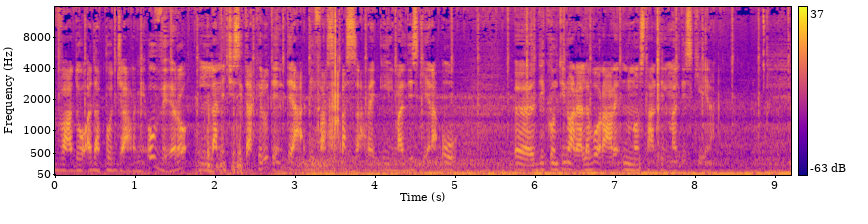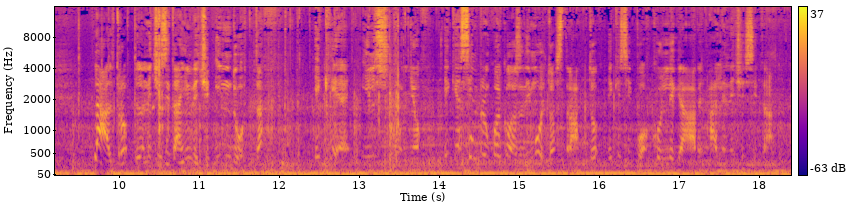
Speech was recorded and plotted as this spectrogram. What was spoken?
vado ad appoggiarmi, ovvero la necessità che l'utente ha di farsi passare il mal di schiena o eh, di continuare a lavorare nonostante il mal di schiena. L'altro, la necessità invece indotta e che è il sogno e che è sempre un qualcosa di molto astratto e che si può collegare alle necessità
